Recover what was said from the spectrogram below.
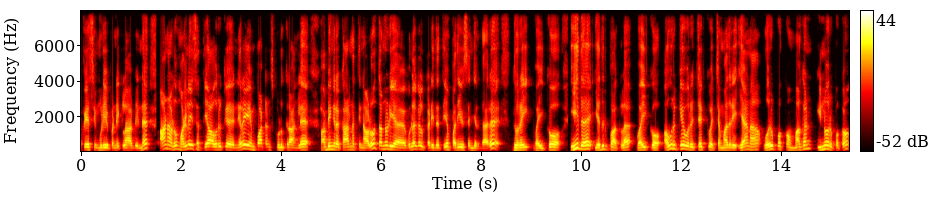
பேசி முடிவு பண்ணிக்கலாம் அப்படின்னு. ஆனாலும் மல்லை சத்யா அவருக்கு நிறைய இம்பார்ட்டன்ஸ் கொடுக்குறாங்களே அப்படிங்கிற காரணத்தினாலும் தன்னுடைய விலகல் கடிதத்தையும் பதிவு செஞ்சிருந்தாரு துரை வைகோ. இது எதிர்பார்க்கல. வைகோ அவருக்கே ஒரு செக் வச்ச மாதிரி. ஏன்னா ஒரு பக்கம் மகன் இன்னொரு பக்கம்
